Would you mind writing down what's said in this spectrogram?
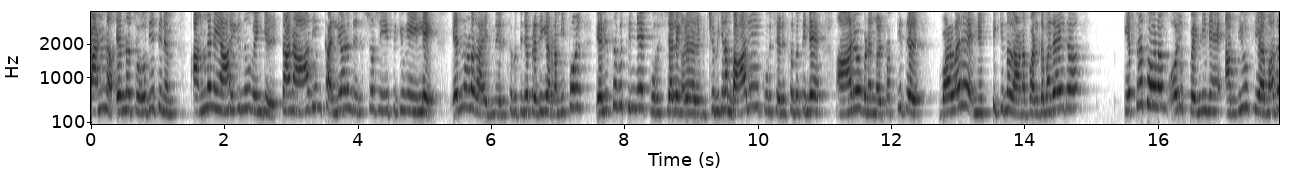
കണ്ണ് എന്ന ചോദ്യത്തിനും അങ്ങനെ ആയിരുന്നുവെങ്കിൽ താൻ ആദ്യം കല്യാണം രജിസ്റ്റർ ചെയ്യിപ്പിക്കുകയില്ലേ എന്നുള്ളതായിരുന്നു എലിസബത്തിന്റെ പ്രതികരണം. ഇപ്പോൾ എലിസബത്തിനെ കുറിച്ച് അല്ലെങ്കിൽ ക്ഷമിക്കണം ബാലയെ കുറിച്ച് എലിസബത്തിന്റെ ആരോപണങ്ങൾ സത്യത്തിൽ വളരെ ഞെട്ടിക്കുന്നതാണ് പലതും. അതായത് എത്രത്തോളം ഒരു പെണ്ണിനെ അബ്യൂസ് ചെയ്യാം? അത്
